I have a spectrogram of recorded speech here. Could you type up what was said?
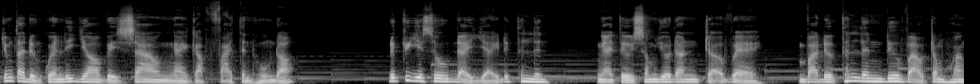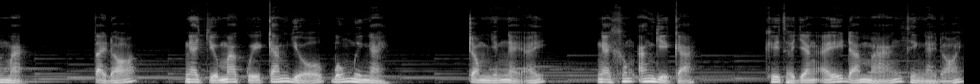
Chúng ta đừng quên lý do vì sao Ngài gặp phải tình huống đó. Đức Chúa Giêsu đầy dẫy Đức Thánh Linh. Ngài từ sông Giô-đanh trở về và được Thánh Linh đưa vào trong hoang mạc. Tại đó, Ngài chịu ma quỷ cám dỗ 40 ngày. Trong những ngày ấy, Ngài không ăn gì cả. Khi thời gian ấy đã mãn thì Ngài đói.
